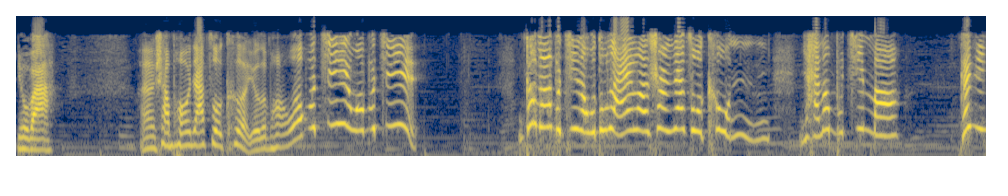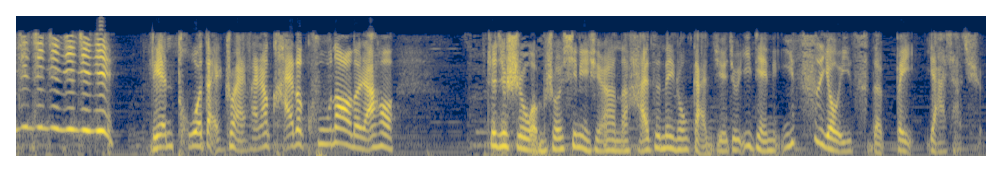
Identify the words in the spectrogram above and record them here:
有吧？呃，上朋友家做客，有的朋友我不进，我不进。你干嘛不进啊？我都来了，上人家做客，我你你你还能不进吗？赶紧进进进进进进！连拖带拽，反正孩子哭闹的，然后，这就是我们说心理学上的孩子那种感觉，就一点点一次又一次的被压下去了，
